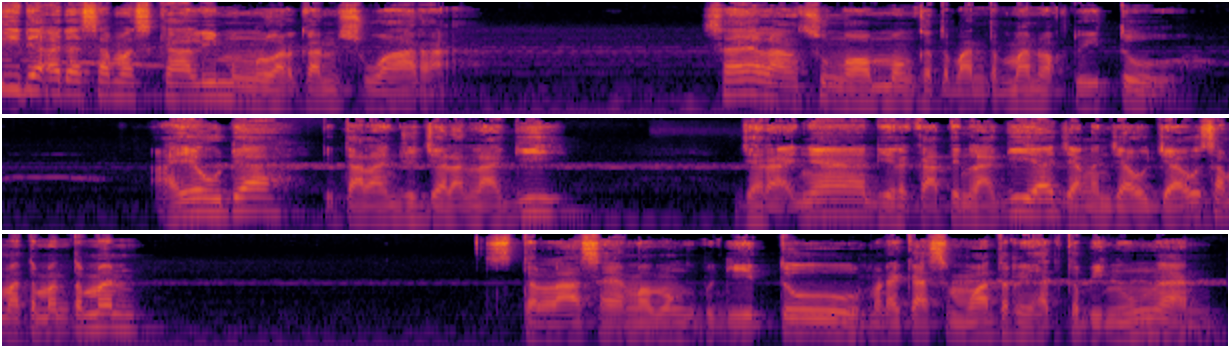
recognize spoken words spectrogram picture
tidak ada sama sekali mengeluarkan suara. Saya langsung ngomong ke teman-teman waktu itu, "Ayo, udah, kita lanjut jalan lagi. Jaraknya direkatin lagi ya, jangan jauh-jauh sama teman-teman." Setelah saya ngomong begitu, mereka semua terlihat kebingungan.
